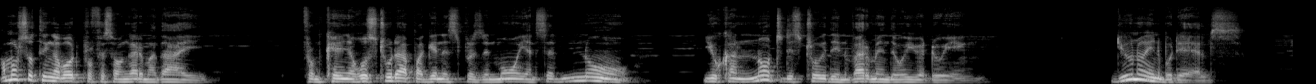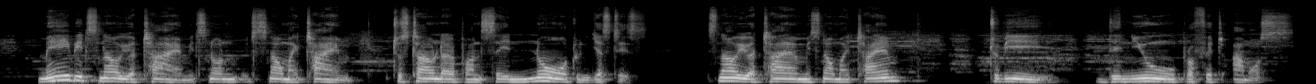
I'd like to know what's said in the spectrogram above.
I'm also thinking about Professor Wangari Maathai from Kenya, who stood up against President Moi and said, No, you cannot destroy the environment the way you are doing. Do you know anybody else? Maybe it's now your time, it's not it's now my time to stand up and say no to injustice. It's now your time, it's now my time to be the new prophet Amos.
